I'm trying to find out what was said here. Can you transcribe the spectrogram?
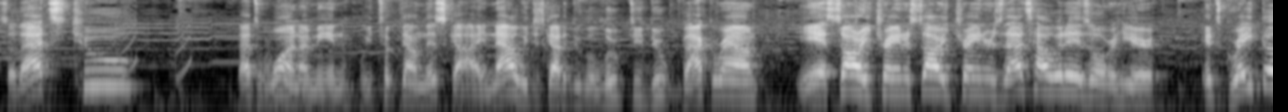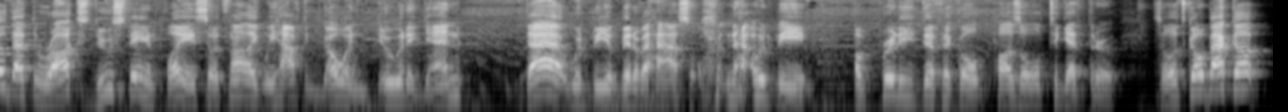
So that's two. That's one, I mean. We took down this guy, and now we just got to do the loop-de-doop back around. Yeah, sorry, trainers. Sorry, trainers. That's how it is over here. It's great, though, that the rocks do stay in place, so it's not like we have to go and do it again. That would be a bit of a hassle. that would be a pretty difficult puzzle to get through. So let's go back up.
